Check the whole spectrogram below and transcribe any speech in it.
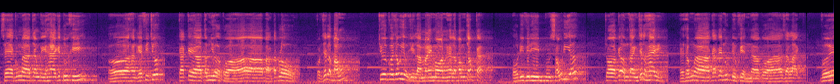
xe cũng trang bị hai cái túi khí ở hàng ghế phía trước. Các cái à, tấm nhựa của à, bảng tắp lô còn rất là bóng. Chưa có dấu hiệu gì là mài mòn hay là bong chóc cả. Ổ DVD 6 đĩa cho cái âm thanh rất là hay. Hệ thống à, các cái nút điều khiển của dàn lạnh với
